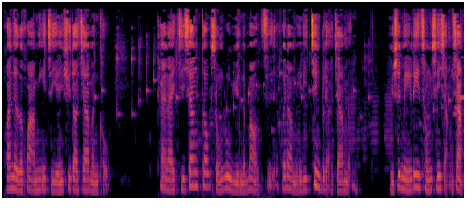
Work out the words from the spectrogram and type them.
欢乐的画面一直延续到家门口。看来即将高耸入云的帽子会让米莉进不了家门。于是米莉重新想象，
